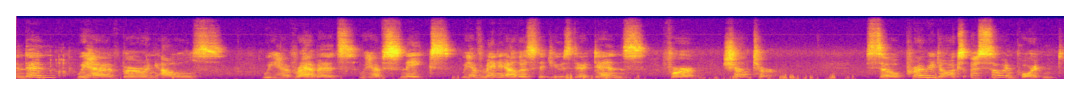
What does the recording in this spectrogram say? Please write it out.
And then we have burrowing owls, we have rabbits, we have snakes, we have many others that use their dens for shelter. So prairie dogs are so important.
